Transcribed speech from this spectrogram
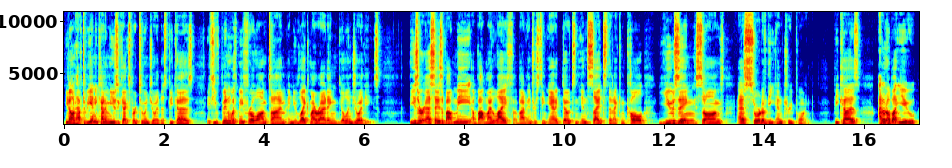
you don't have to be any kind of music expert to enjoy this because if you've been with me for a long time and you like my writing, you'll enjoy these. These are essays about me, about my life, about interesting anecdotes and insights that I can cull using songs as sort of the entry point. Because I don't know about you,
